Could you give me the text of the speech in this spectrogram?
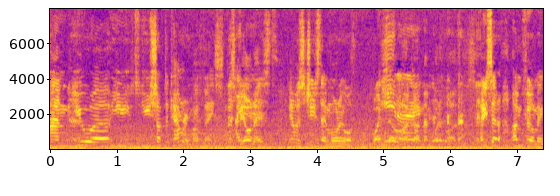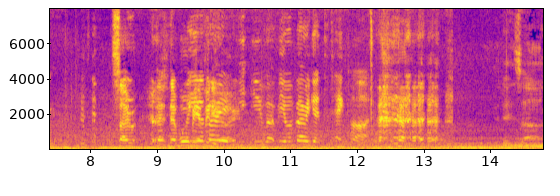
and Yeah. you uh, you you shoved a camera in my face. Let's I be did. honest. It was Tuesday morning or Wednesday. You I can't remember what it was. and you said, "I'm filming." So there, there will Well, be a video. Very, you, you were, you were very good to take part. It is. Uh,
